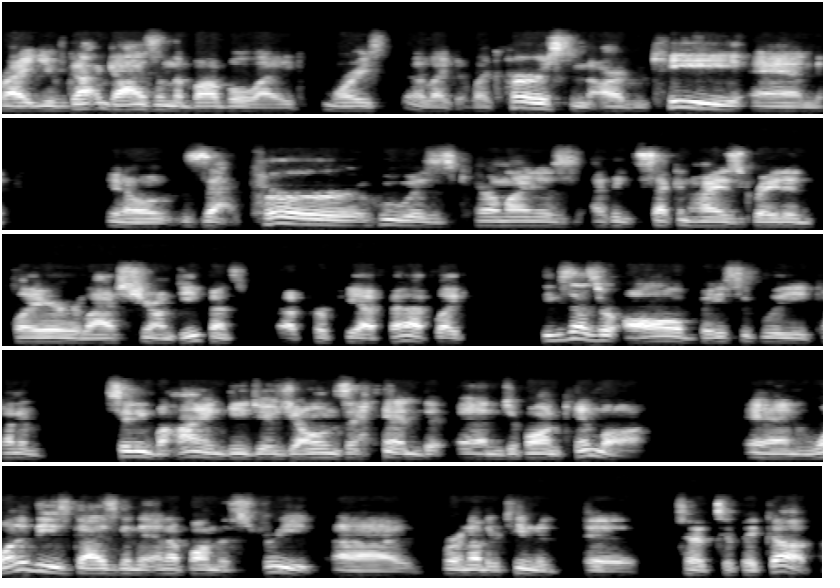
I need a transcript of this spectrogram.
right? You've got guys on the bubble like Maurice, like like Hurst and Arden Key, and you know Zach Kerr, who was Carolina's I think second highest graded player last year on defense uh, per PFF. Like these guys are all basically kind of sitting behind DJ Jones and and Javon Kinlaw, and one of these guys going to end up on the street uh, for another team to to, to pick up.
